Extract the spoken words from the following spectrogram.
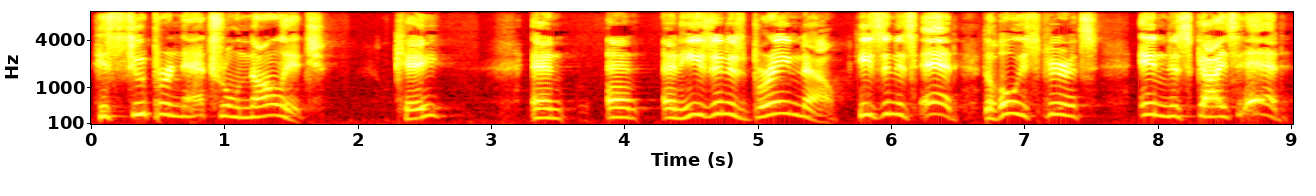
his supernatural knowledge. Okay? And and and he's in his brain now. He's in his head. The Holy Spirit's in this guy's head.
